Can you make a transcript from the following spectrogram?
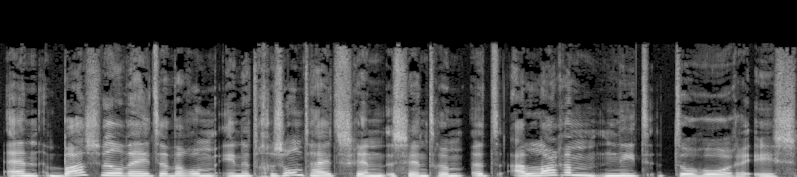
En Bas wil weten waarom in het gezondheidscentrum het alarm niet te horen is.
